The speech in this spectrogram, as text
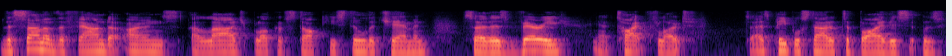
The son of the founder owns a large block of stock. He's still the chairman, so there's very you know, tight float. So as people started to buy this, it was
